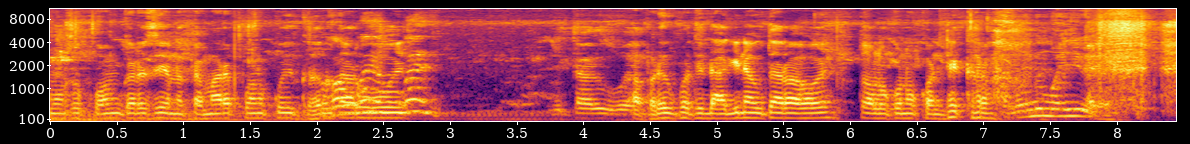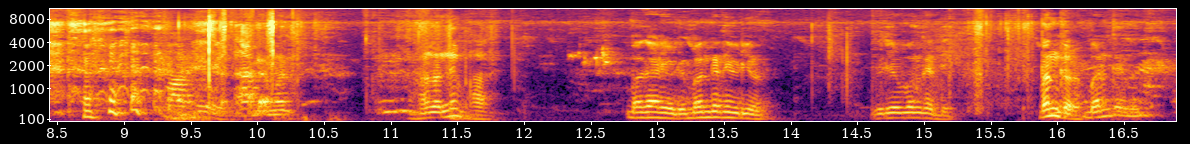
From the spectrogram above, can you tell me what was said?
માણસો ફોર્મ કરે છે અને તમારે પણ કોઈ ઘર ઉતારવું હોય આપણે ઉપરથી દાગીના ઉતારવા હોય તો આ લોકોનો કોન્ટેક કરવા હાલો ને ભાઈ. બગાડી વીડિયો બંધ કરી દે વીડિયો વીડિયો બંધ કરી દે. બંધ કરો. બંધ કરી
